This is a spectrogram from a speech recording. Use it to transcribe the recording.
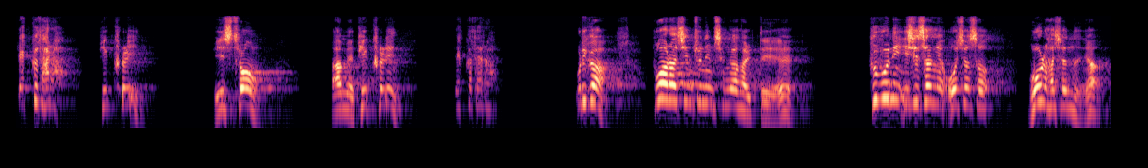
깨끗하라. be clean. be strong. 다음에 be clean. 깨끗해라. 우리가 부활하신 주님 생각할 때에 그분이 이 세상에 오셔서 뭘 하셨느냐?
